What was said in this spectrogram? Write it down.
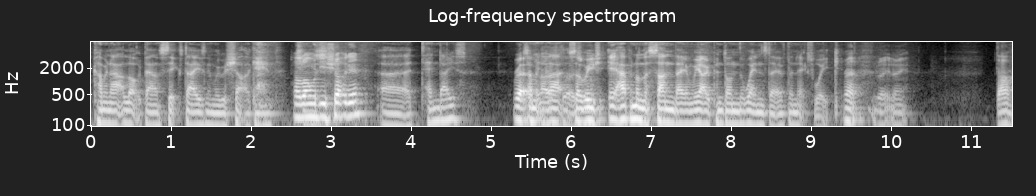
coming out of lockdown. Six days, and then we were shut again. How long were you shut again? Uh, Ten days. Right, something like that. So we it happened on the Sunday and we opened on the Wednesday of the next week. Right, right, right. damn.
